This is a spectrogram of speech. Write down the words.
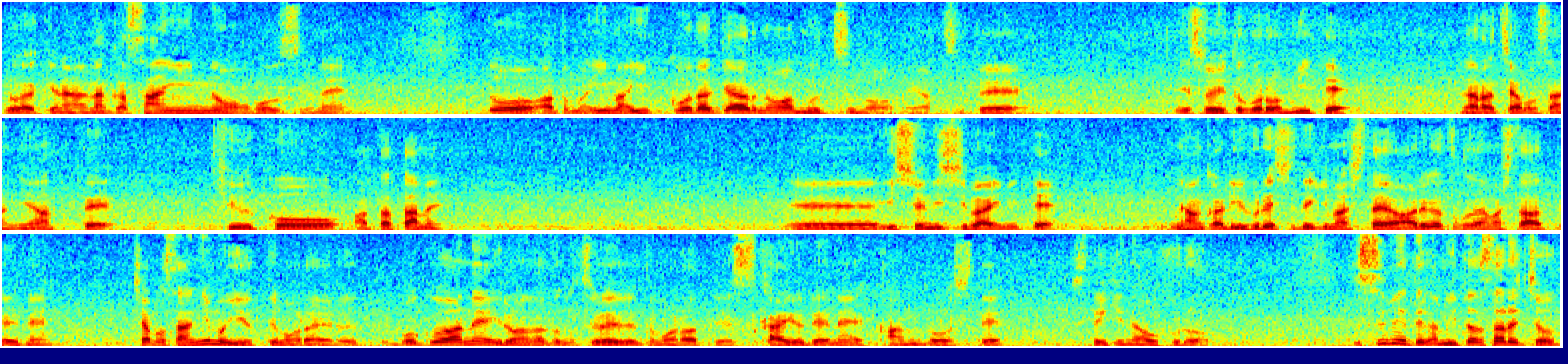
どうだっけな？なんか山陰の方ですよね。とあとまあ今1個だけあるのは陸奥のやつで。でそういうところを見て奈良茶坊さんに会って休校を温め、えー、一緒に芝居見てなんかリフレッシュできましたよありがとうございましたってね茶坊さんにも言ってもらえる。って僕はねいろんなとこ連れてってもらってスカユでね感動して素敵なお風呂。全てが満たされちゃう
